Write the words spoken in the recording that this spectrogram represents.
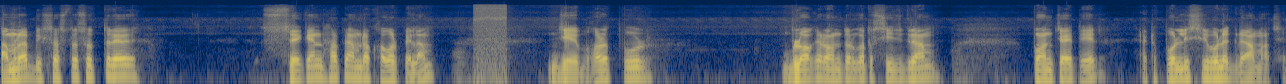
আমরা বিশ্বস্ত সূত্রে সেকেন্ড হাফে আমরা খবর পেলাম যে ভরতপুর ব্লকের অন্তর্গত শীষগ্রাম পঞ্চায়েতের একটা পল্লীশ্রী বলে গ্রাম আছে।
